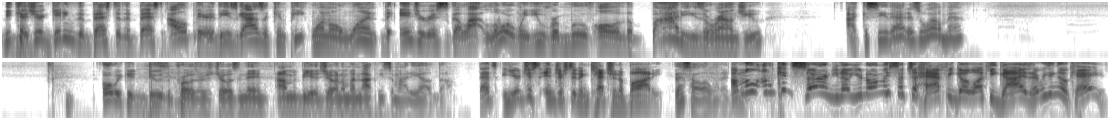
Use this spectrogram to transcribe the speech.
because you're getting the best of the best out there. These guys will compete one on one. The injury risk is a lot lower when you remove all of the bodies around you. I could see that as well, man. Or we could do the pros versus Joes, and then I'm gonna be a Joe and I'm gonna knock me somebody out though. That's you're just interested in catching a body. That's all I want to do. I'm I'm concerned. You know, you're normally such a happy-go-lucky guy. Is everything okay?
